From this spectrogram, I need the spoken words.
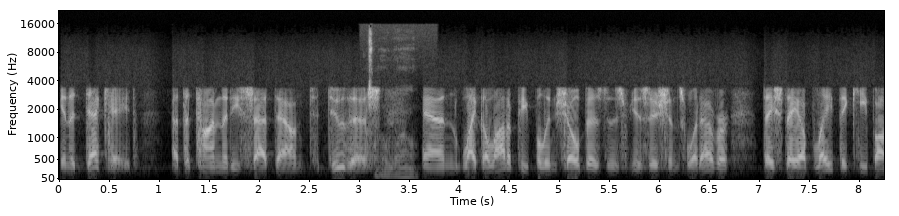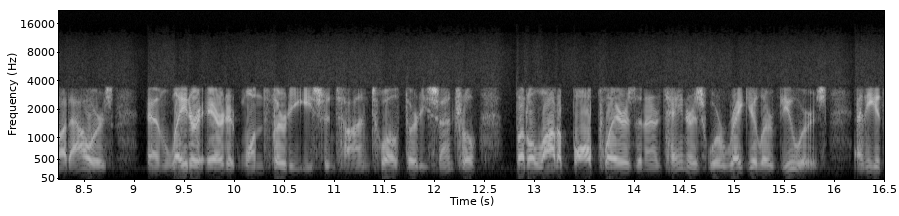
in a decade at the time that he sat down to do this. Oh, wow. And like a lot of people in show business, musicians, whatever, they stay up late, they keep odd hours, and later aired at 1.30 Eastern Time, 12.30 Central. But a lot of ball players and entertainers were regular viewers, and he had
